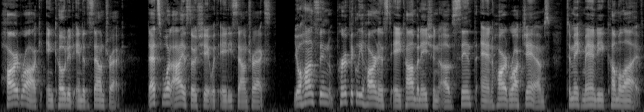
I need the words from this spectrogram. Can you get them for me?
hard rock encoded into the soundtrack. That's what I associate with 80s soundtracks. Jóhannsson perfectly harnessed a combination of synth and hard rock jams to make Mandy come alive.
